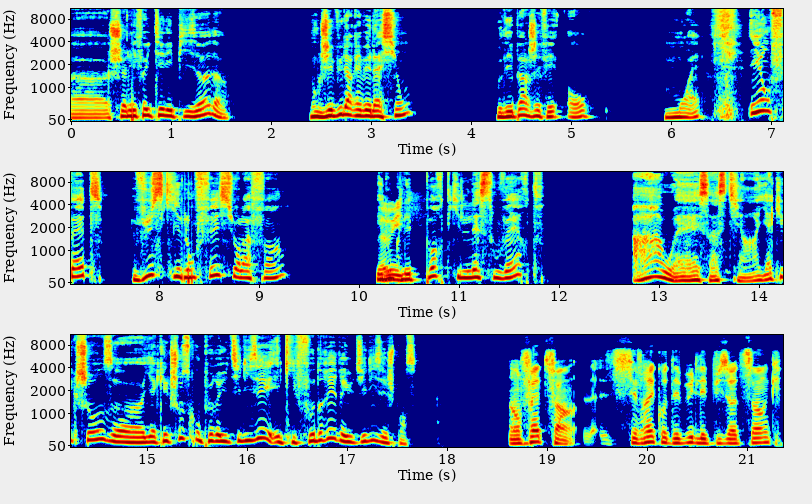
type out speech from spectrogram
Euh, je suis allé feuilleter l'épisode. Donc j'ai vu la révélation. Au départ, j'ai fait oh, ouais. Et en fait, vu ce qu'ils ont fait sur la fin, et ah donc les portes qu'ils laissent ouvertes, ah ouais, ça se tient. Il y a quelque chose, euh, il y a quelque chose qu'on peut réutiliser et qu'il faudrait réutiliser, je pense. En fait, enfin, c'est vrai qu'au début de l'épisode 5,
